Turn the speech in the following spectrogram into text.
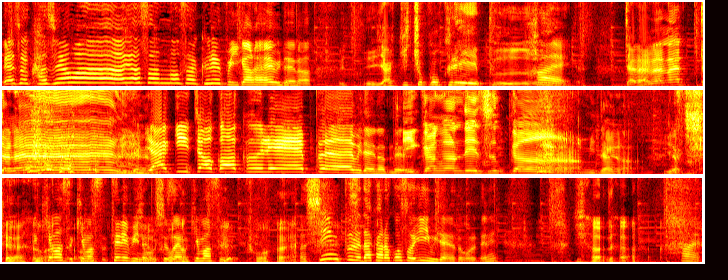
いやちょ梶山屋さんのさクレープいかない？みたいな。焼きチョコクレープ。はい。ダラララッタラー。みたいな。焼きチョコクレープ！みたいになって。いかがですか？みたいないや違う。来ます来ます。テレビの取材も来ます。シンプルだからこそいいみたいなところでね。い やだ。はい。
